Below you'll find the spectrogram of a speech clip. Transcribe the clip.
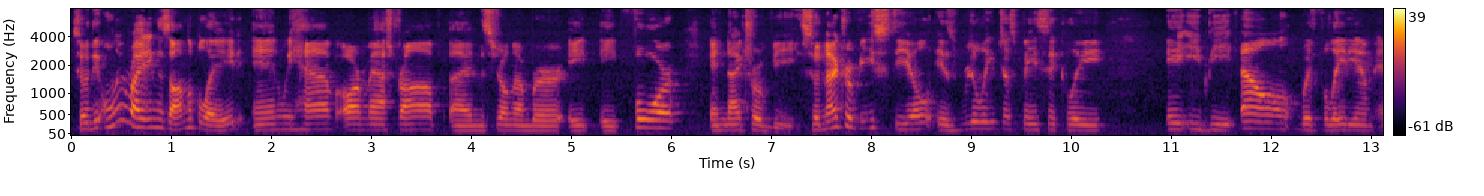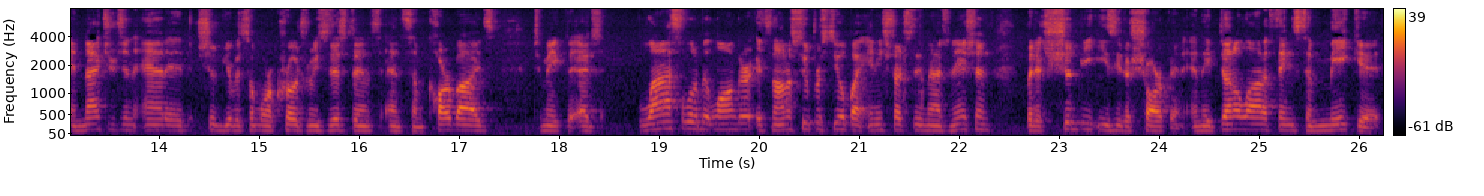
So the only writing is on the blade, and we have our Massdrop and the serial number 884 and Nitro V. So Nitro V steel is really just basically AEBL with palladium and nitrogen added should give it some more corrosion resistance and some carbides to make the edge last a little bit longer. It's not a super steel by any stretch of the imagination, but it should be easy to sharpen. And they've done a lot of things to make it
